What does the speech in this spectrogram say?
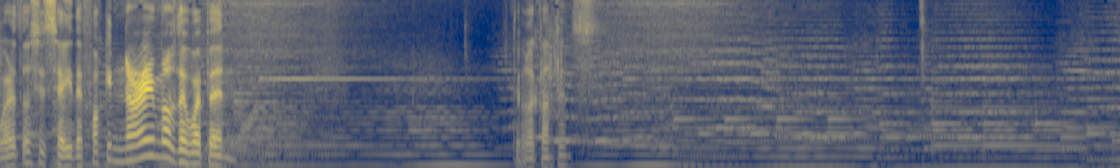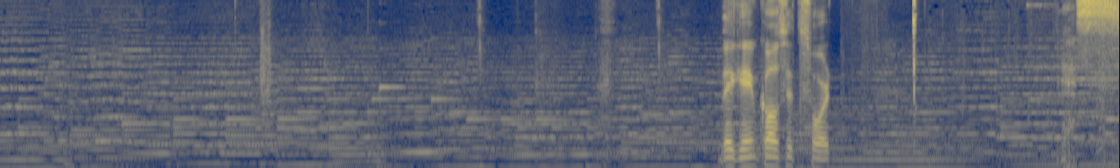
Where does it say the fucking name of the weapon? Table of contents. The game calls it sword. Yes.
